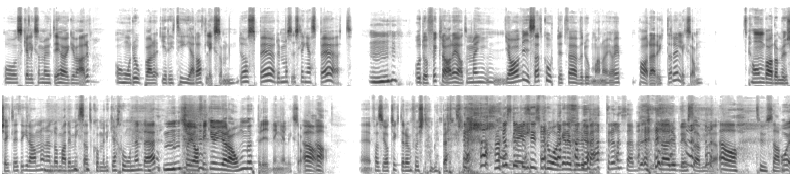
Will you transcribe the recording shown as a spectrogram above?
och ska liksom ut i höger varv. Och hon ropar irriterat liksom, du har spö, du måste slänga spöet. Mm. Och då förklarar jag att men jag har visat kortet för överdomaren och jag är pararyttare liksom. Hon bad om ursäkt lite grann men de hade missat kommunikationen där. Så jag fick ju göra om uppridningen liksom. Ja. Ja. Eh, Fast jag tyckte den första blev bättre. Jag ska precis fråga dig, blir det bättre eller sämre? när det blev sämre. Ja, tusan. Och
